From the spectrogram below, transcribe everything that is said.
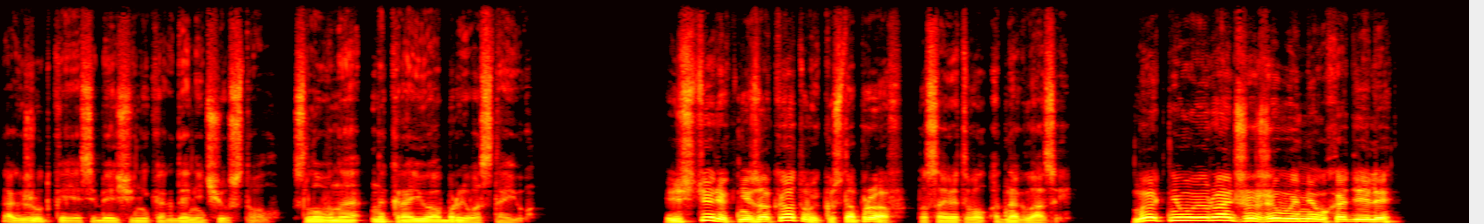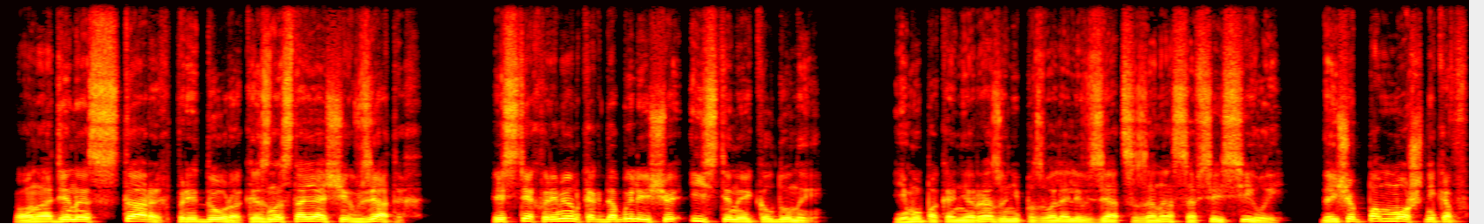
Так жутко я себя еще никогда не чувствовал, словно на краю обрыва стою. «Истерик не закатывай, Костоправ», — посоветовал Одноглазый. «Мы от него и раньше живыми уходили». «Он один из старых придурок, из настоящих взятых. Из тех времен, когда были еще истинные колдуны. Ему пока ни разу не позволяли взяться за нас со всей силой, да еще помощников.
